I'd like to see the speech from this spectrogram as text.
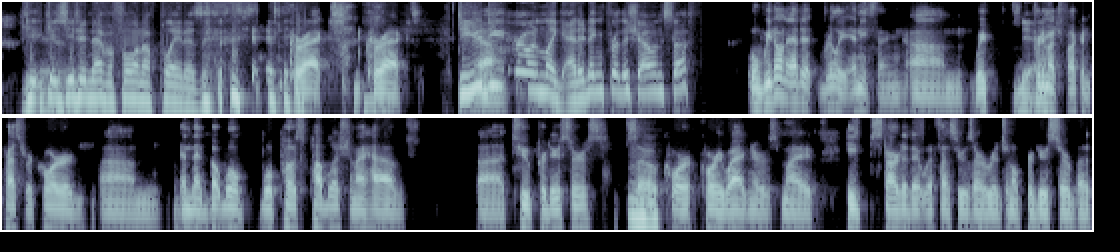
Because you didn't have a full enough plate as correct, correct. Do you do your own like editing for the show and stuff? Well, we don't edit really anything. Um, we Yeah. pretty much fucking press record, um, and then but we'll we'll post publish, and I have uh, two producers. So Cor- Corey Wagner's my he started it with us. He was our original producer, but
